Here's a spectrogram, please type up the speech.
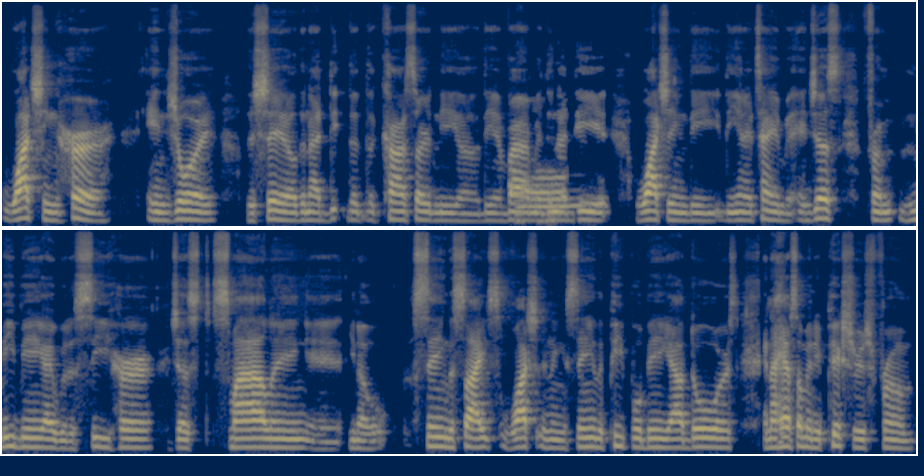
watching her enjoy the shell than I did the, the concert and the uh, the environment oh. than I oh. did watching the the entertainment. And just from me being able to see her just smiling and you know seeing the sights, watching and seeing the people being outdoors, and I have so many pictures from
